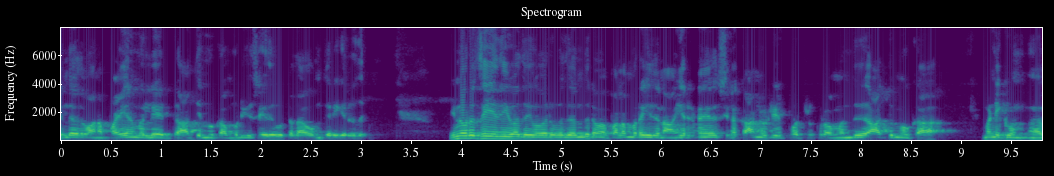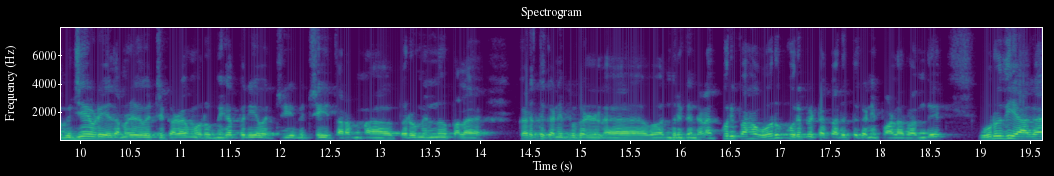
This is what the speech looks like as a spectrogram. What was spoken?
எந்த விதமான பயனும் இல்லை என்று அதிமுக முடிவு செய்து விட்டதாகவும் தெரிகிறது. இன்னொரு செய்தி வந்து வருவது வந்து நம்ம பலமுறை இதை நான் ஏற்கனவே சில காணொலியில் போட்டிருக்கிறோம். வந்து அதிமுக மன்னிக்கும் விஜயுடைய தமிழக வெற்றி கழகம் ஒரு மிகப்பெரிய வெற்றி வெற்றியை தரம் பெறும் இன்னும் பல கருத்து கணிப்புகள் வந்திருக்கின்றன. குறிப்பாக ஒரு குறிப்பிட்ட கருத்து கணிப்பாளர் வந்து உறுதியாக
